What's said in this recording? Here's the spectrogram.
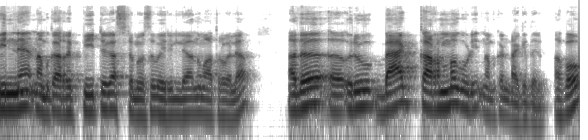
പിന്നെ നമുക്ക് ആ റിപ്പീറ്റ് കസ്റ്റമേഴ്സ് വരില്ല എന്ന് മാത്രമല്ല അത് ഒരു ബാഡ് കർമ്മ കൂടി നമുക്ക് ഉണ്ടാക്കി തരും. അപ്പോൾ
